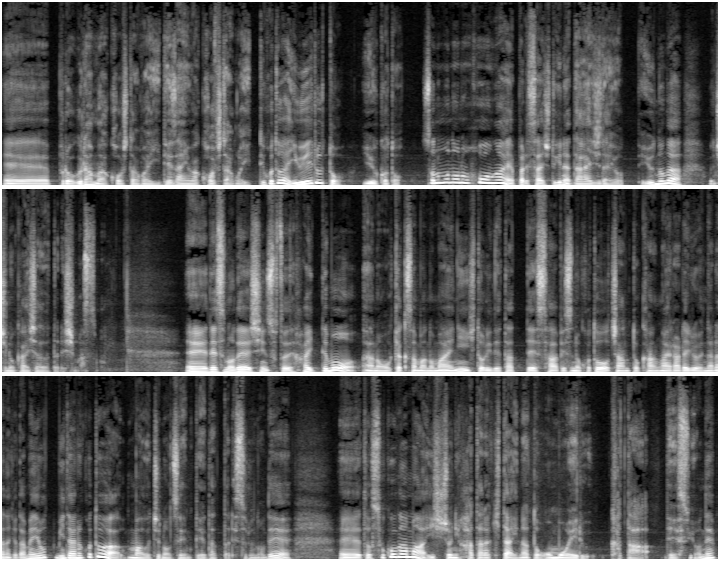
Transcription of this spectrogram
えー、プログラムはこうした方がいいデザインはこうした方がいいっていうことが言えるということそのものの方がやっぱり最終的には大事だよっていうのがうちの会社だったりします。えー、ですので新卒で入ってもあのお客様の前に一人で立ってサービスのことをちゃんと考えられるようにならなきゃダメよみたいなことは、まあ、うちの前提だったりするので、えーと、そこがまあ一緒に働きたいなと思える方ですよね。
